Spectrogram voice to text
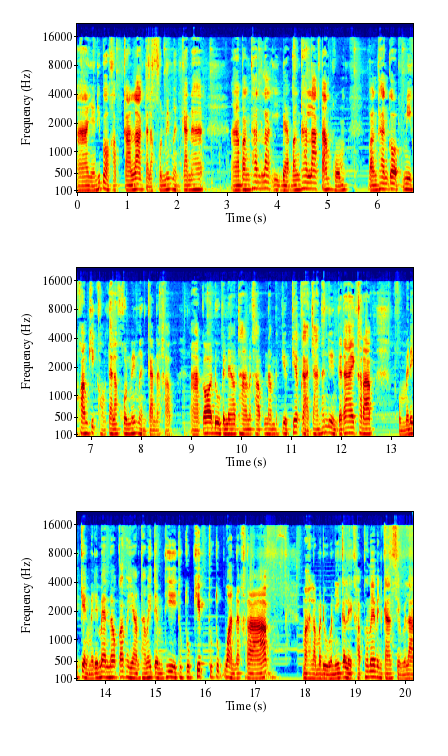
อ่าอย่างที่บอกครับการลากแต่ละคนไม่เหมือนกันนะฮะอ่าบางท่านลากอีกแบบบางท่านลากตามผม บางท่านก็มีความคิดของแต่ละคนไม่เหมือนกันนะครับอ่าก็ดูเป็นแนวทางนะครับนำไปเปรียบเทียบกับอาจารย์ท่านอื่นก็ได้ครับ ผมไม่ได้เก่งไม่ได้แม่นเนอะก็พยายามทำให้เต็มที่ทุกๆ คลิปทุก ๆ วันนะครับ มาเรามาดูวันนี้กันเลยครับ เพื่อไม่เป็นการเสียเวลา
